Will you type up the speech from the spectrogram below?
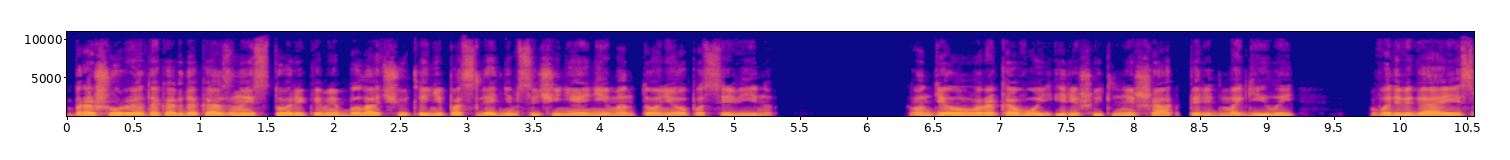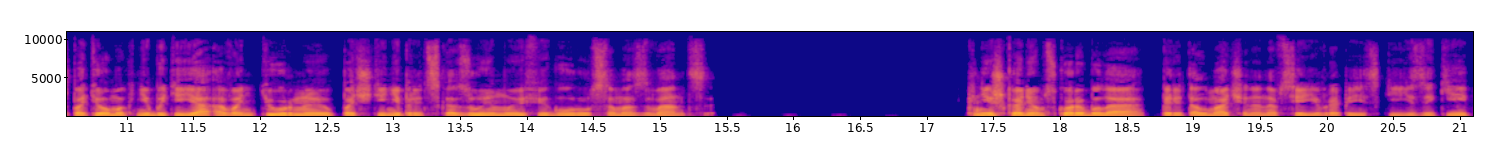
Брошюра эта, как доказано историками, была чуть ли не последним сочинением Антонио Пассевино. Он делал роковой и решительный шаг перед могилой, выдвигая из потемок небытия авантюрную, почти непредсказуемую фигуру самозванца. Книжка о нем скоро была перетолмачена на все европейские языки,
